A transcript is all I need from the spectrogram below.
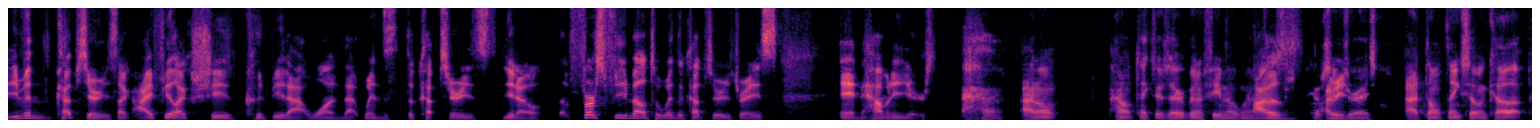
even Cup Series. Like I feel like she could be that one that wins the Cup Series, you know, first female to win the Cup Series race in how many years? I don't I don't think there's ever been a female winner. I was- Cup I Series mean- race. I don't think so in Cup.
